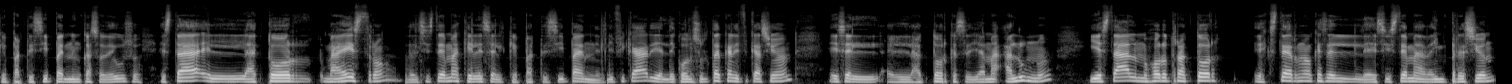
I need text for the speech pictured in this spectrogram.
que participa en un caso de uso. Está el actor maestro del sistema, que él es el que participa en el calificar, y el de consultar calificación es el, el actor que se llama alumno, y está a lo mejor otro actor externo que es el sistema de impresión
